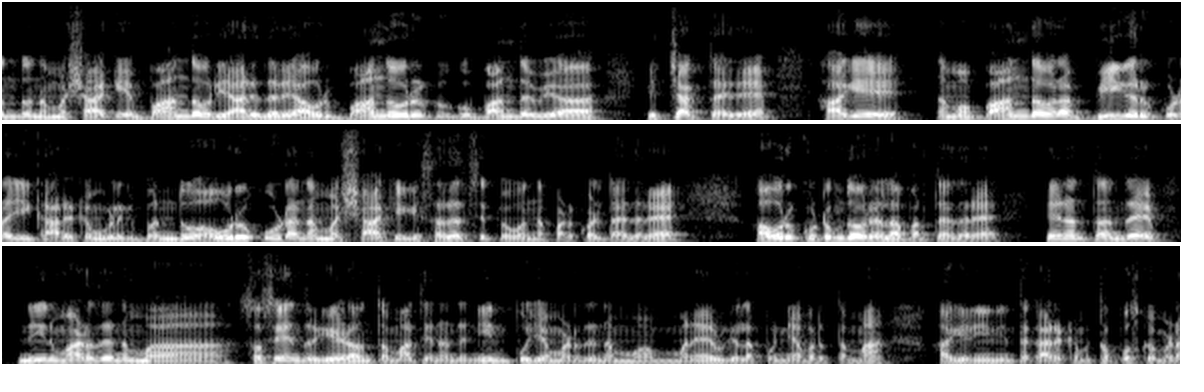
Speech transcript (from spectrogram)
ಒಂದು ನಮ್ಮ ಶಾಖೆಯ ಬಾಂಧವರು ಯಾರಿದ್ದಾರೆ ಅವ್ರ ಬಾಂಧವರಿಗೂ ಬಾಂಧವ್ಯ ಹೆಚ್ಚಾಗ್ತಾ ಇದೆ. ಹಾಗೆ ನಮ್ಮ ಬಾಂಧವರ ಬೀಗರು ಕೂಡ ಈ ಕಾರ್ಯಕ್ರಮಗಳಿಗೆ ಬಂದು ಅವರು ಕೂಡ ನಮ್ಮ ಶಾಖೆಗೆ ಸದಸ್ಯತ್ವವನ್ನು ಪಡ್ಕೊಳ್ತಾ ಇದ್ದಾರೆ. ಅವ್ರ ಕುಟುಂಬದವರೆಲ್ಲ ಬರ್ತಾ ಇದ್ದಾರೆ. ಏನಂತ ಅಂದರೆ ನೀನು ಮಾಡಿದ್ರೆ ನಮ್ಮ ಸೊಸೆಯಂದ್ರಿಗೆ ಹೇಳೋವಂಥ ಮಾತೇನಂದರೆ ನೀನು ಪೂಜೆ ಮಾಡಿದ್ರೆ ನಮ್ಮ ಮನೆಯವ್ರಿಗೆಲ್ಲ ಪುಣ್ಯ ಬರುತ್ತಮ್ಮ. ಹಾಗೆ ನೀನು ಇಂಥ ಕಾರ್ಯಕ್ರಮ ತಪ್ಪಿಸ್ಕೊಬೇಡ,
